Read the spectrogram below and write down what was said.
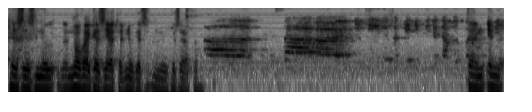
This is new, the новая газета, new, new газета. За а, Then in,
